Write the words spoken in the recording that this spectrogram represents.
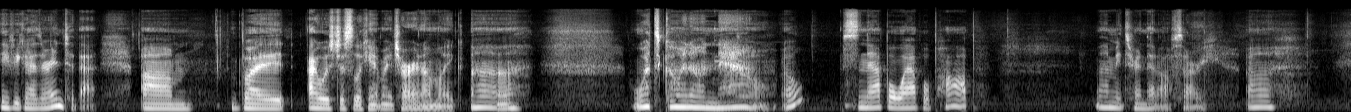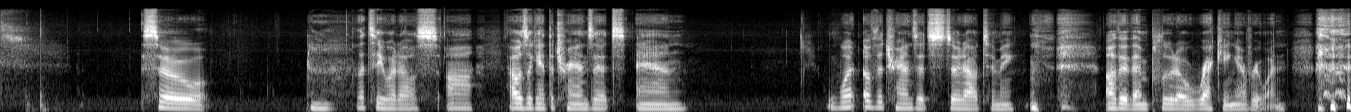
if you guys are into that. Um, but I was just looking at my chart and I'm like, uh, what's going on now? Oh, Snapple Wapple Pop. Let me turn that off. Sorry. Uh, so let's see what else. Uh, I was looking at the transits, and what of the transits stood out to me, other than Pluto wrecking everyone?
